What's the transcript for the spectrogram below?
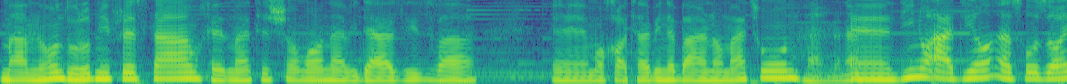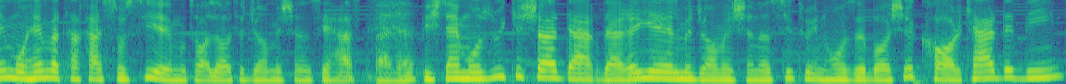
ممنون درود میفرستم. خدمت شما نوید عزیز و مخاطبین برنامهتون. دین و ادیان از حوزه های مهم و تخصصی مطالعات جامعه شناسی هست. بله. بیشتر موضوعی که شاید دغدغه علم جامعه شناسی تو این حوزه باشه کارکرد دین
